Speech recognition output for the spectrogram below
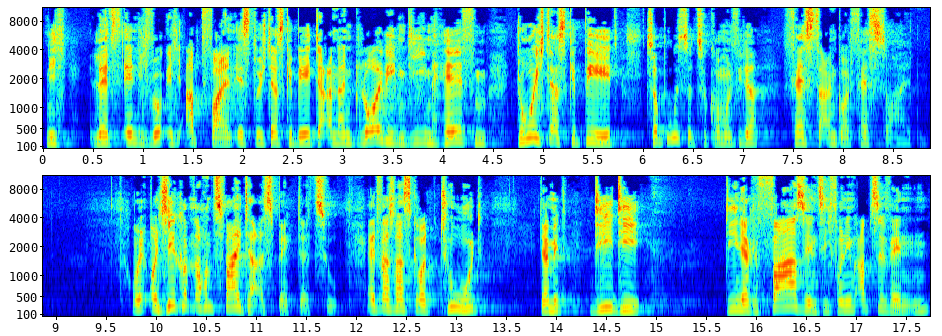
nicht letztendlich wirklich abfallen, ist durch das Gebet der anderen Gläubigen, die ihm helfen, durch das Gebet zur Buße zu kommen und wieder fester an Gott festzuhalten. Und, und hier kommt noch ein zweiter Aspekt dazu. Etwas, was Gott tut, damit die, die, die in der Gefahr sind, sich von ihm abzuwenden,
